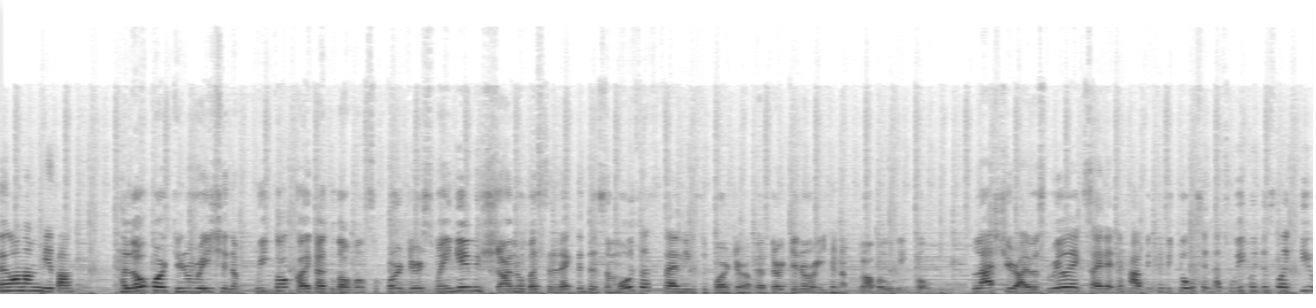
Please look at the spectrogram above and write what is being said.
응원합니다. Hello, fourth generation of Wico Koika Global supporters. My name is Sean, who was selected as the most outstanding supporter of the third generation of Global Wico. Last year, I was really excited and happy to be chosen as Wico just like you.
